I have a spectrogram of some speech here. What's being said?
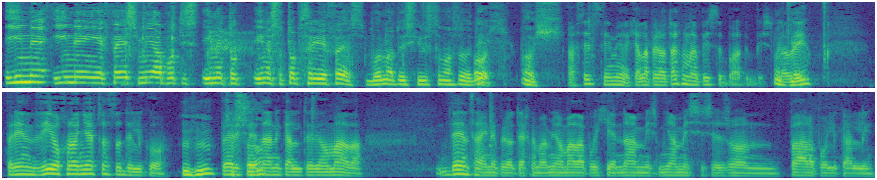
είναι, είναι η ΕΦΕΣ μία από τις... Είναι, το, είναι στο top 3 ΕΦΕΣ. Μπορούμε να το ισχυριστούμε αυτό. ότι- Όχι. Όχι. Αυτή τη στιγμή όχι, αλλά πυροτέχνημα επίσης δεν μπορεί να την πεις. Οκ. Δηλαδή, πριν δύο χρόνια έφτασε στον τελικό. Μμμ, Πέρυσι σωστό. ήταν η καλύτερη ομάδα. Δεν θα είναι πυροτέχνημα μια ομάδα που είχε 1,5 μια μισή σεζόν πάρα πολύ καλή.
